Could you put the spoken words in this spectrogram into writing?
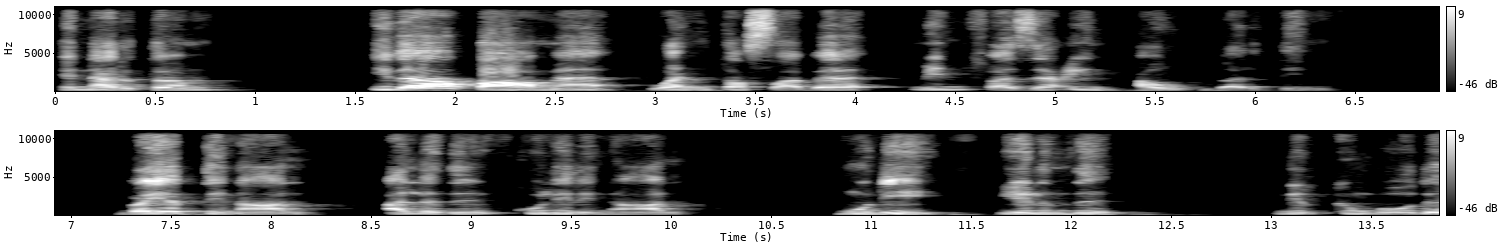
என்ன அர்த்தம்? இதா காம ஒன் தசப மின் ஃபசஇன் அவு பர்தின் பயத்தினால் அல்லது குளிரினால் முடி எழுந்து நிற்கும் போது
